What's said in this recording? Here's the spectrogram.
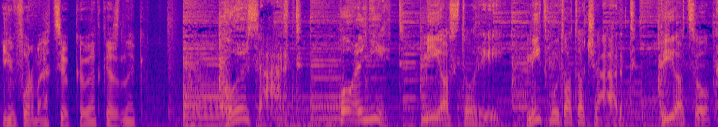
információk következnek. Hol zárt? Hol nyit? Mi a sztori? Mit mutat a csárt? Piacok,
